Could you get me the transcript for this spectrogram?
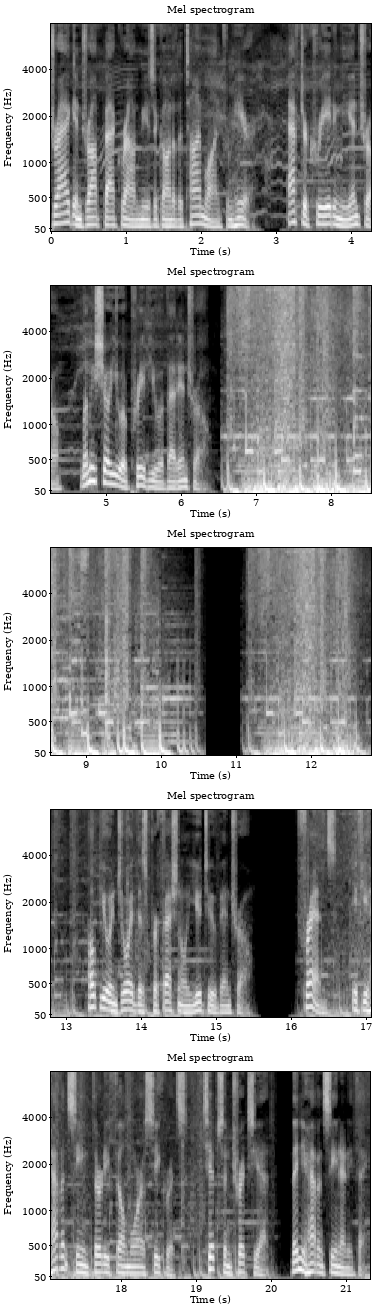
Drag and drop background music onto the timeline from here. After creating the intro, let me show you a preview of that intro. Hope you enjoyed this professional YouTube intro. Friends, if you haven't seen 30 Filmora secrets, tips and tricks yet, then you haven't seen anything.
